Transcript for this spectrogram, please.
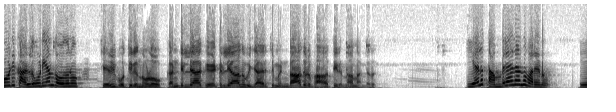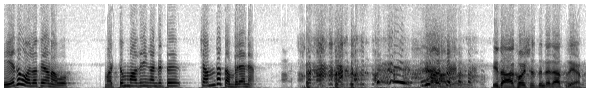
കൂടി കള്ളുകൂടിയാൻ തോന്നുന്നു. ചെവി പൊത്തിരുന്നോളൂ. കണ്ടില്ല കേട്ടില്ല എന്ന് വിചാരിച്ച് മിണ്ടാതൊരു ഭാഗത്തിരുന്നാ നല്ലത്. ഇയാൾ തമ്പുരാനാന്ന് പറയണു. ഏത് കോലത്തെയാണാവോ മട്ടും മാതിരിയും കണ്ടിട്ട് ചന്ത തമ്പുരാനാ. ഇത് ആഘോഷത്തിന്റെ രാത്രിയാണ്.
